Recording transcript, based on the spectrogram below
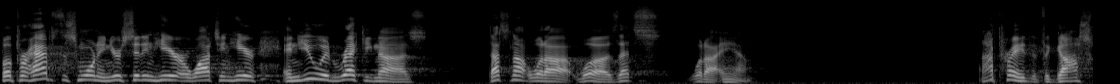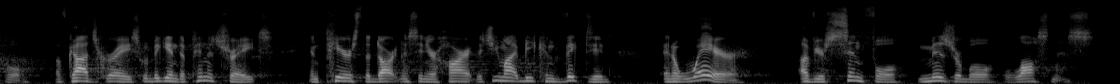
But perhaps this morning you're sitting here or watching here and you would recognize that's not what I was, that's what I am. I pray that the gospel of God's grace would begin to penetrate and pierce the darkness in your heart, that you might be convicted and aware of your sinful, miserable lostness.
